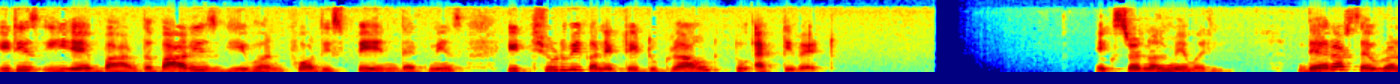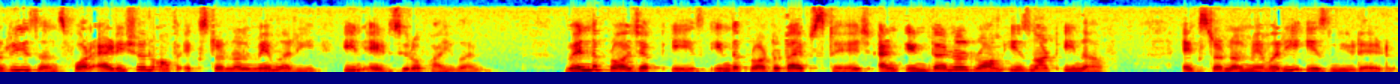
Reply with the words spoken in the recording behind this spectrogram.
it is EA bar the bar is given for this pin that means it should be connected to ground to activate. External memory There are several reasons for addition of external memory in 8051. When the project is in the prototype stage and internal ROM is not enough, external memory is needed.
